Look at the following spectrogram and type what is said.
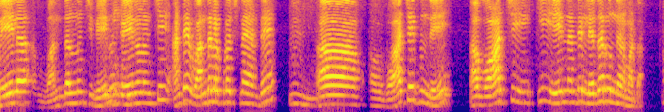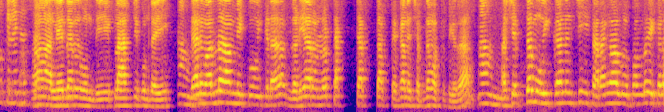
వేల వందల నుంచి వేలు వేల నుంచి అంటే వందలు ఎప్పుడు వచ్చినాయంటే. ఆ వాచ్ అవుతుంది ఆ వాచ్కి ఏంటంటే లెదర్ ఉంది అనమాట లెదర్ ఉంది ప్లాస్టిక్ ఉంటాయి. దాని వల్ల మీకు ఇక్కడ గడియారంలో టక్ టక్ టక్ టక్ అనే శబ్దం వస్తుంది కదా. ఆ శబ్దము ఇక్కడ నుంచి తరంగాల రూపంలో ఇక్కడ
